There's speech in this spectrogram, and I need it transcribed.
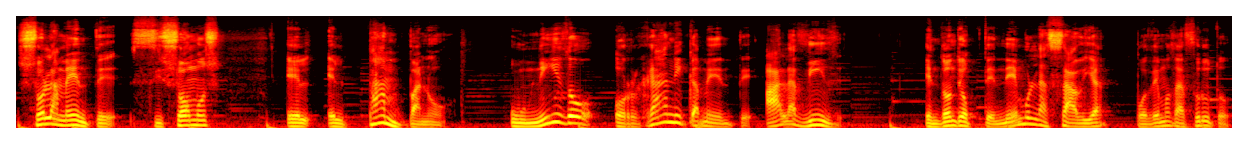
solamente si somos el, el pámpano unido orgánicamente a la vid en donde obtenemos la savia, podemos dar fruto.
